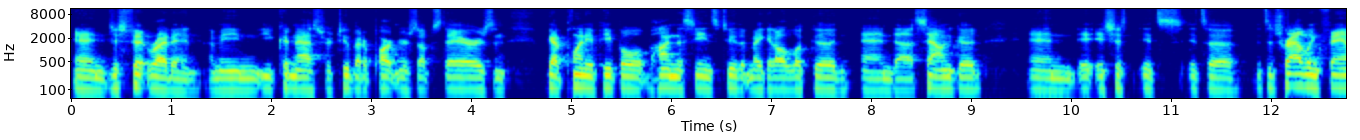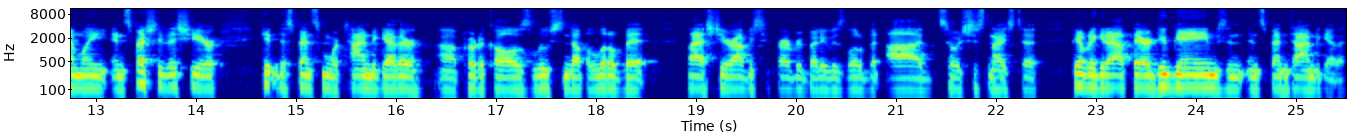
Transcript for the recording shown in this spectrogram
and just fit right in. I mean, you couldn't ask for two better partners upstairs, and we've got plenty of people behind the scenes too that make it all look good and uh, sound good. And it, it's just it's it's a it's a traveling family, and especially this year, getting to spend some more time together. Uh, protocols loosened up a little bit last year. Obviously, for everybody, was a little bit odd. So it's just nice to be able to get out there, do games, and, and spend time together.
